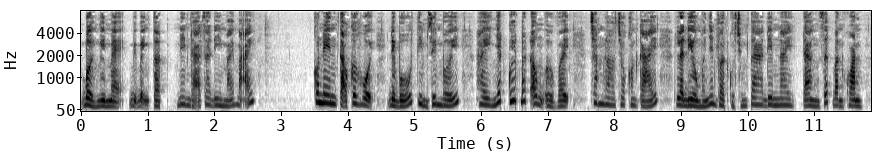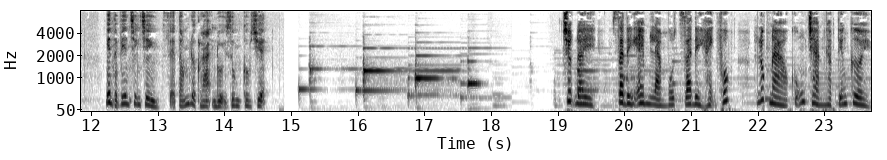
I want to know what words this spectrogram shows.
bởi người mẹ bị bệnh tật nên đã ra đi mãi mãi. Có nên tạo cơ hội để bố tìm duyên mới hay nhất quyết bắt ông ở vậy chăm lo cho con cái là điều mà nhân vật của chúng ta đêm nay đang rất băn khoăn. Biên tập viên chương trình sẽ tóm lược lại nội dung câu chuyện. Trước đây, gia đình em là một gia đình hạnh phúc, lúc nào cũng tràn ngập tiếng cười.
